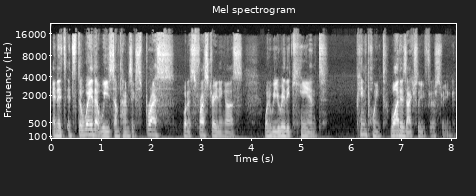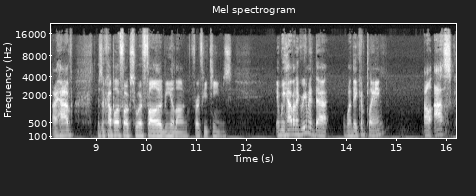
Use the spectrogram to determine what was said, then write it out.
And it's it's the way that we sometimes express what is frustrating us when we really can't pinpoint what is actually frustrating. I have there's a couple of folks who have followed me along for a few teams. And we have an agreement that when they complain, I'll ask,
